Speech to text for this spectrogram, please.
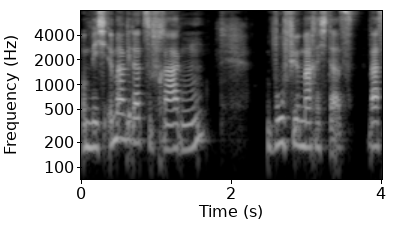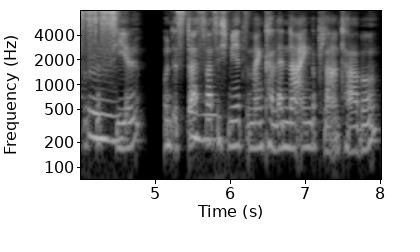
und mich immer wieder zu fragen, wofür mache ich das? Was ist das mhm. Ziel? Und ist das, mhm. was ich mir jetzt in meinen Kalender eingeplant habe,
